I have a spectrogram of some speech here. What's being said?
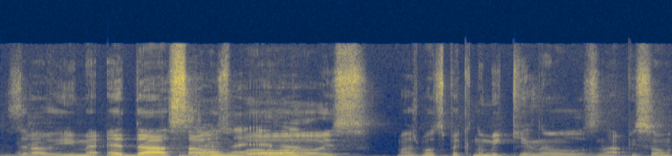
Zdravíme Eda, South Zdravíme Eda. Boys. Máš moc peknú mikinu s nápisom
